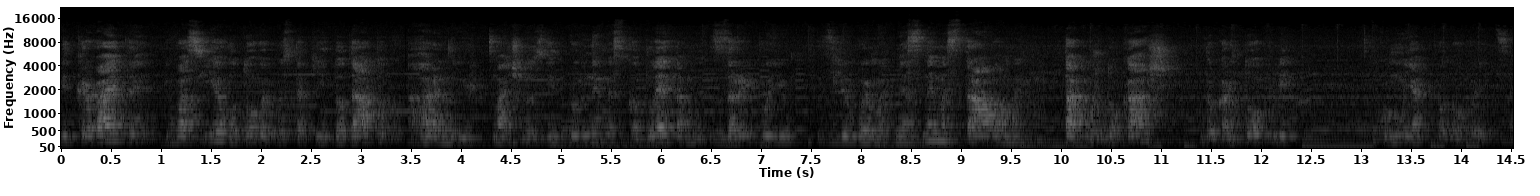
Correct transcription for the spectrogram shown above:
відкриваєте, і у вас є готовий ось такий додаток, гарнір. Смачно з відбивними, з котлетами, з рибою, з любими м'ясними стравами, також до каш, до картоплі, кому як подобається.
